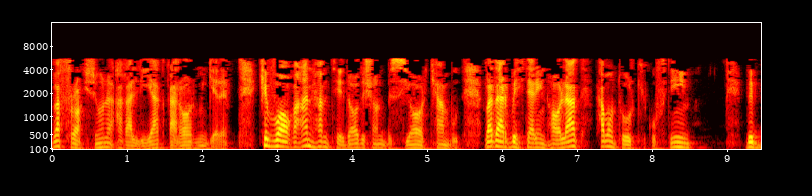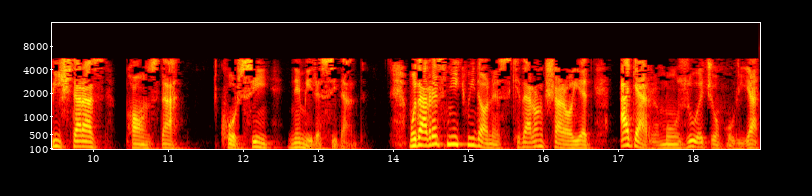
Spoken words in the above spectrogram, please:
و فراکسیون اقلیت قرار می گرفت که واقعا هم تعدادشان بسیار کم بود و در بهترین حالت همانطور که گفتیم به بیشتر از پانزده کرسی نمی رسیدند مدرس نیک می‌دانست که در آن شرایط اگر موضوع جمهوریت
